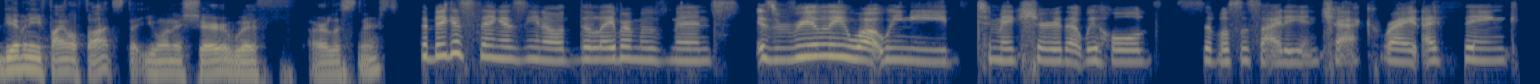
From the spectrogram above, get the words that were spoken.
do you have any final thoughts that you want to share with our listeners? The biggest thing is, you know, the labor movement is really what we need to make sure that we hold civil society in check, right? I think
